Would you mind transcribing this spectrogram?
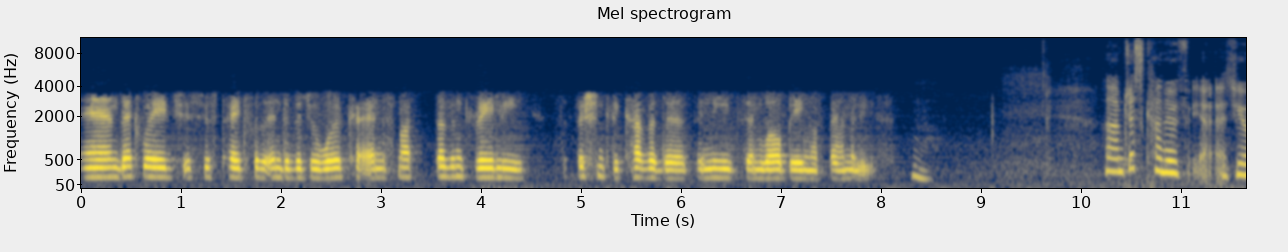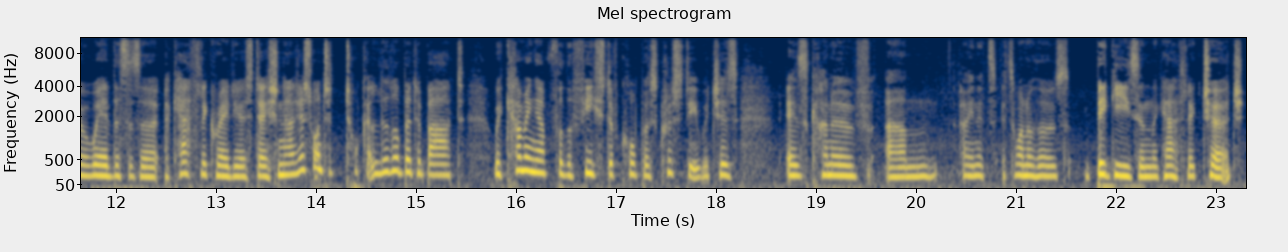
and that wage is just paid for the individual worker, and it's not doesn't really sufficiently cover the, the needs and well-being of families. Hmm. I'm just kind of, as you're aware, this is a, a, Catholic radio station. I just want to talk a little bit about. We're coming up for the feast of Corpus Christi, which is is kind of, um, I mean, it's it's one of those biggies in the Catholic Church,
